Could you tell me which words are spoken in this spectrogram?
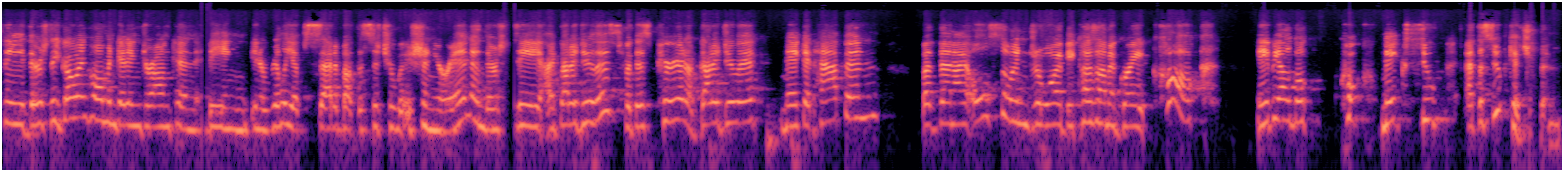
The, there's the going home and getting drunk and being, you know, really upset about the situation you're in. And there's the, I've got to do this for this period. I've got to do it, make it happen. But then I also enjoy, because I'm a great cook, maybe I'll go cook, make soup at the soup kitchen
